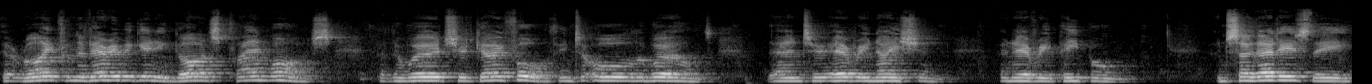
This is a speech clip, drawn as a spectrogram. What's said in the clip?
that right from the very beginning God's plan was that the Word should go forth into all the world and to every nation and every people. And so that is the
